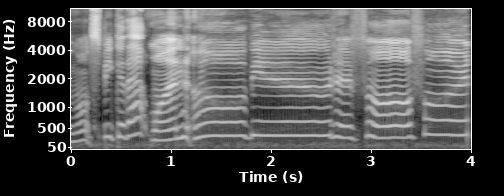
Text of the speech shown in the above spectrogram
We won't speak of that one. Oh, beautiful for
